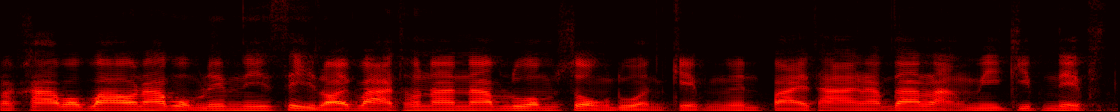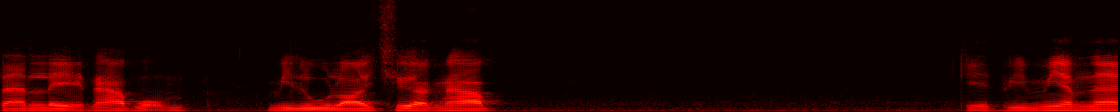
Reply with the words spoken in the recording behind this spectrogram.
ราคาเบาๆนะครับผมเล่มนี้ 400 บาทเท่านั้นนะครับรวมส่งด่วนเก็บเงินปลายทางนะครับด้านหลังมีกิฟต์เน็บสแตนเลสนะครับผมมีรูร้อยเชือกนะครับ เกรดพรีเมียมแน่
